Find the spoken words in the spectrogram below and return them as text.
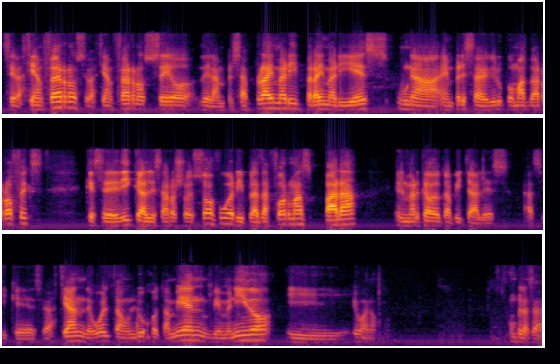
Sebastián Ferro. Sebastián Ferro, CEO de la empresa Primary. Primary es una empresa del grupo Matba Rofex que se dedica al desarrollo de software y plataformas para el mercado de capitales. Así que, Sebastián, de vuelta, un lujo también. Bienvenido y, bueno, un placer.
